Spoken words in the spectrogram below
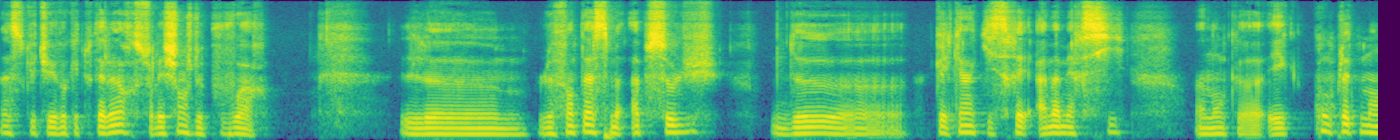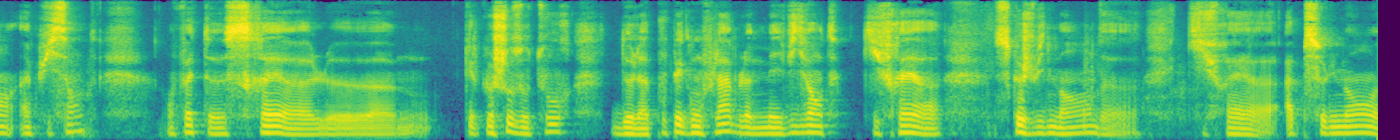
à ce que tu évoquais tout à l'heure sur l'échange de pouvoir. Le, fantasme absolu de euh, quelqu'un qui serait à ma merci hein, donc, euh, et complètement impuissante, en fait, euh, serait le, quelque chose autour de la poupée gonflable mais vivante qui ferait ce que je lui demande, qui ferait absolument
